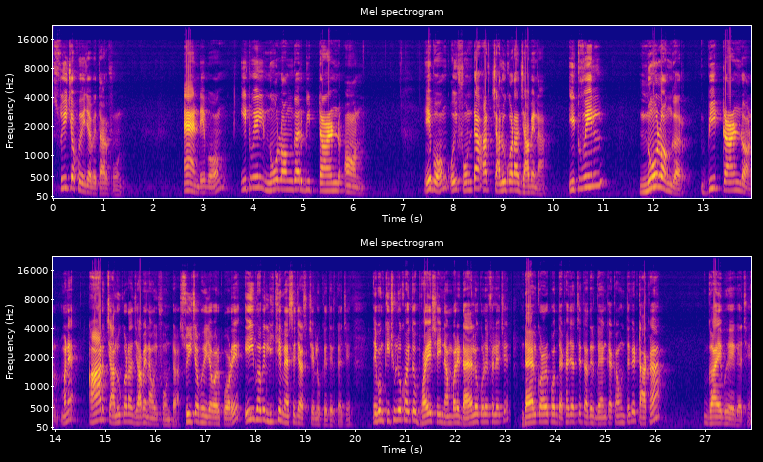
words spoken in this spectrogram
switch off হয়ে যাবে তার ফোন অ্যান্ড এবং it will no longer be turned on এবং ওই ফোনটা আর চালু করা যাবে না। It will no longer be turned on মানে আর চালু করা যাবে না ওই ফোনটা। সুইচ অফ হয়ে যাওয়ার পরে এইভাবে লিখে মেসেজ আসছে লোকেদের কাছে। এবং কিছু লোক হয়তো ভয়ে সেই নাম্বারে ডায়ালও করে ফেলেছে। ডায়াল করার পর দেখা যাচ্ছে তাদের ব্যাঙ্ক অ্যাকাউন্ট থেকে টাকা গায়েব হয়ে গেছে।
